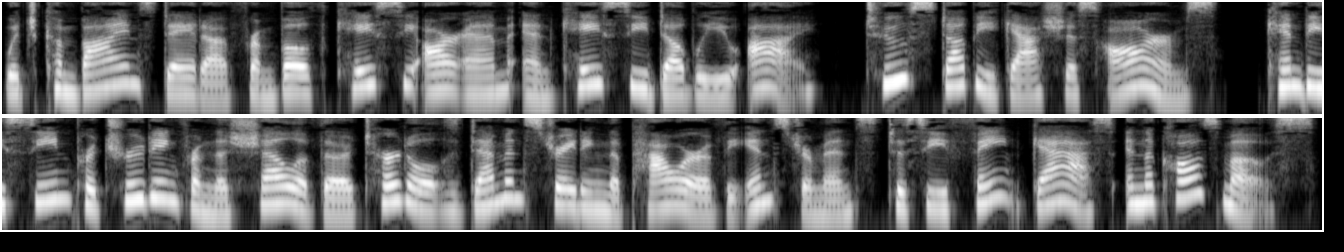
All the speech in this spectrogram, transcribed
which combines data from both KCRM and KCWI, two stubby gaseous arms can be seen protruding from the shell of the turtle demonstrating the power of the instruments to see faint gas in the cosmos.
